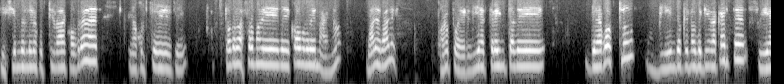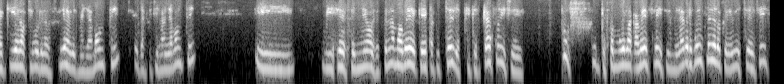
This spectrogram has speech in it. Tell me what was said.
diciéndole lo que usted va a cobrar, lo que usted. todas las formas de, de cobro y demás, ¿no? Vale, vale. Bueno, pues el día 30 de, de agosto, viendo que no venía la carta, fui aquí a la Seguridad Social en Ayamonte, en la oficina de Ayamonte, y me dice señor, esperamos a ver qué es para que usted le explique el caso, y dice, puf, empezó a mover la cabeza y dice, me da vergüenza de lo que debe usted decir.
